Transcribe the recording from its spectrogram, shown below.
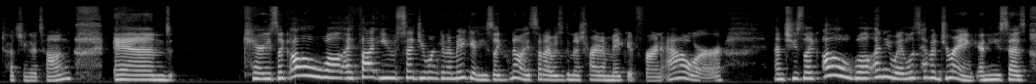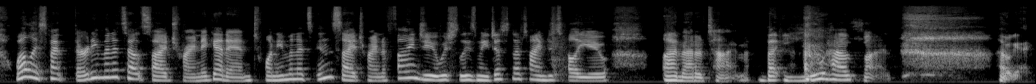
touching a tongue." And Carrie's like, "Oh, well, I thought you said you weren't going to make it." He's like, "No, I said I was going to try to make it for an hour." And she's like, "Oh, well, anyway, let's have a drink." And he says, "Well, I spent 30 minutes outside trying to get in, 20 minutes inside trying to find you, which leaves me just enough time to tell you I'm out of time, but you have fun." Okay.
